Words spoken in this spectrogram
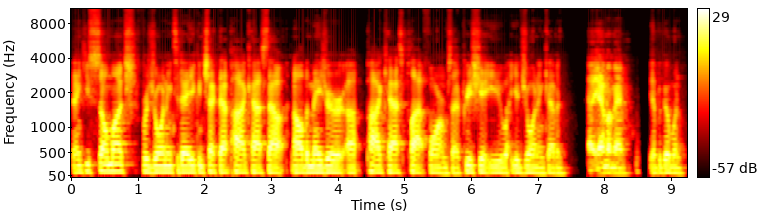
Thank you so much for joining today. You can check that podcast out on all the major uh, podcast platforms. I appreciate you you joining, Kevin. Hey, yeah, my man. You have a good one.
